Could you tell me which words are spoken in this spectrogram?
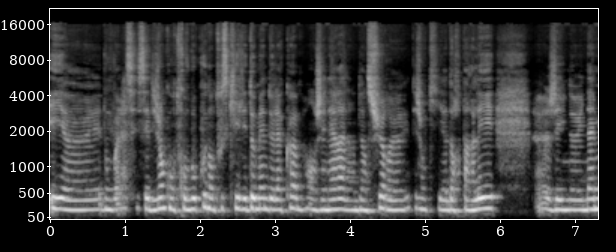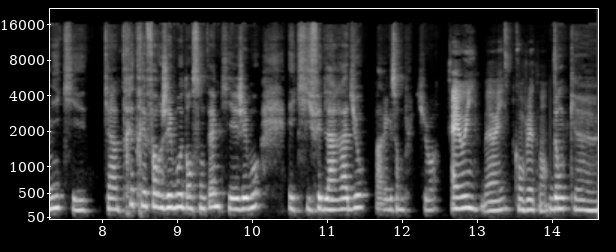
et donc voilà, c'est des gens qu'on trouve beaucoup dans tout ce qui est les domaines de la com en général. Hein. Bien sûr, des gens qui adorent parler. J'ai une, une amie qui est qui a un très très fort Gémeaux dans son thème, qui est Gémeaux, et qui fait de la radio, par exemple, tu vois. Eh oui, bah oui, complètement. Donc, euh,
